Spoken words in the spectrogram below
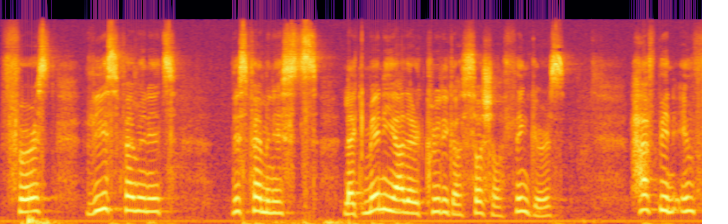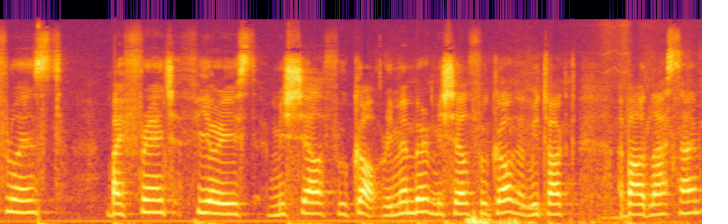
first, these feminists, these feminists, like many other critical social thinkers, have been influenced by French theorist Michel Foucault. Remember Michel Foucault that we talked about last time?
